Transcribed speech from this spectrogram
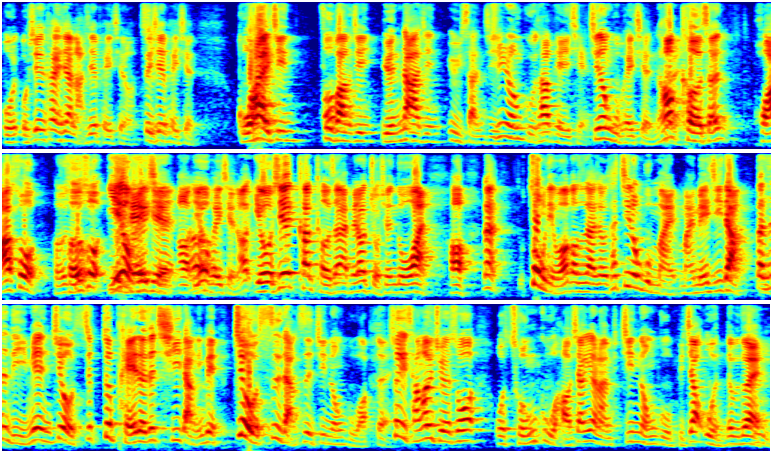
我我先看一下哪些赔钱哦，这些赔钱，国泰金、富邦金、元大金、玉山金。金。融股它赔钱，金融股赔钱，然后可成、华硕、和硕也有赔钱钱啊，嗯也有赔钱，然后有些它可能还赔到九千多万。好，那重点我要告诉大家说，它金融股买买没几档，但是里面就就就赔的这七档里面就有四档是金融股啊。对所以常会觉得说我存股好像要拿金融股比较稳，对不对？嗯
